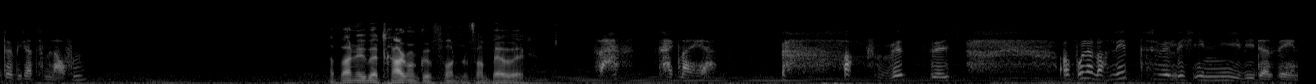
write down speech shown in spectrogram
Computer wieder zum Laufen? Hab eine Übertragung gefunden von Barrett. Was? Zeig mal her. Witzig. Obwohl er noch lebt, will ich ihn nie wiedersehen.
